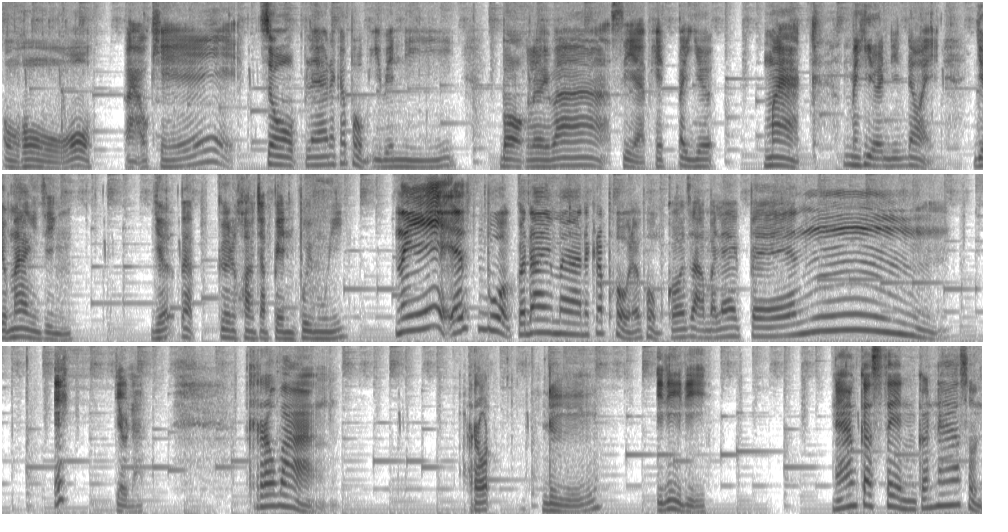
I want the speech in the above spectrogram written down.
โอ้โหอ่าโอเค จบแล้วนะครับผมอีเวนต์นี้ บอกเลยว่าเสียเพชรไปเยอะมาก ไม่เยอะนิดหน่อย เยอะมากจริง ๆ เยอะแบบเกินความจำเป็นปุยมุ้ยนี่ S บวกก็ได้มานะครับผมแล้วผมก็จะเอามาแลกเป็น เอ๊ะ เดี๋ยวนะ ระหว่าง รถหรืออีนี่ดี น้ำกระเซ็นก็น่าสน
